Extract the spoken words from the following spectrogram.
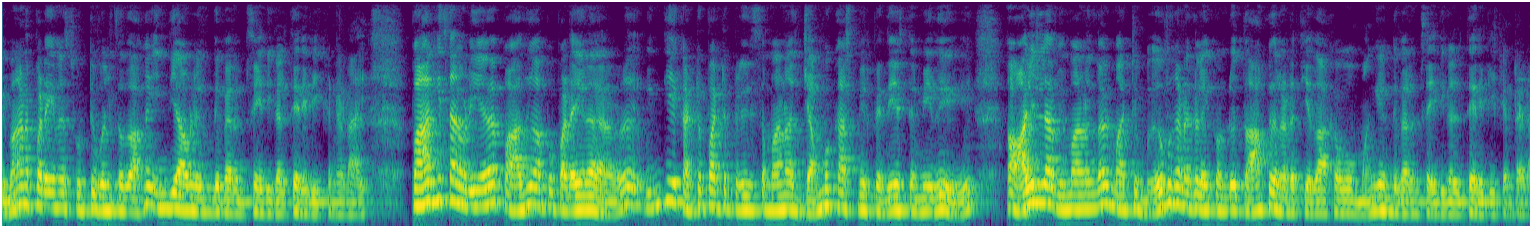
விமானப்படையினர் சுட்டு வீழ்த்ததாக இந்தியாவிலிருந்து வரும் செய்திகள் தெரிவிக்கின்றன. பாகிஸ்தானுடைய பாதுகாப்பு படையினர் இந்திய கட்டுப்பாட்டு பிரதேசமான ஜம்மு காஷ்மீர் பிரதேசத்தின் மீது ஆளில்லா விமானங்கள் மற்றும் ஏவுகணைகளை கொண்டு தாக்குதல் நடத்தியதாகவும் அங்கிருந்து வரும் செய்திகள் தெரிவிக்கின்றன.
